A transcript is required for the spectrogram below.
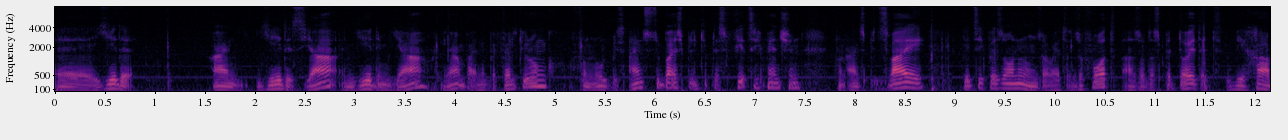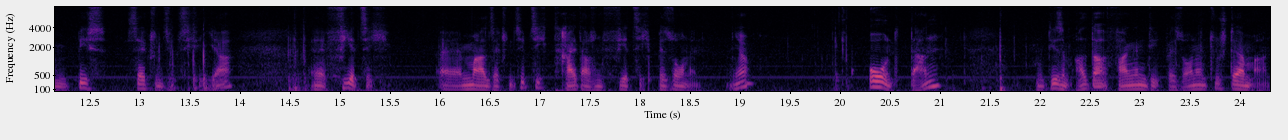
äh, jede, ein, jedes Jahr, in jedem Jahr, ja, bei einer Bevölkerung von 0 bis 1 zum Beispiel gibt es 40 Menschen, von 1 bis 2 40 Personen und so weiter und so fort. Also das bedeutet, wir haben bis 76 Jahr äh, 40 äh, mal 76, 3040 Personen. Ja? Und dann, mit diesem Alter, fangen die Personen zu sterben an.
